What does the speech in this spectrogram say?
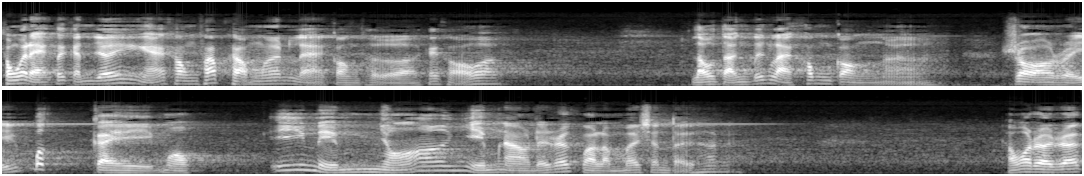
Không có đạt tới cảnh giới ngã không pháp không á là còn thừa cái khổ á. Lậu tận tức là không còn à, rò rỉ bất kỳ một ý niệm nhỏ nhiệm nào để rớt vào làm mê sanh tử hết không có rơi rớt.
